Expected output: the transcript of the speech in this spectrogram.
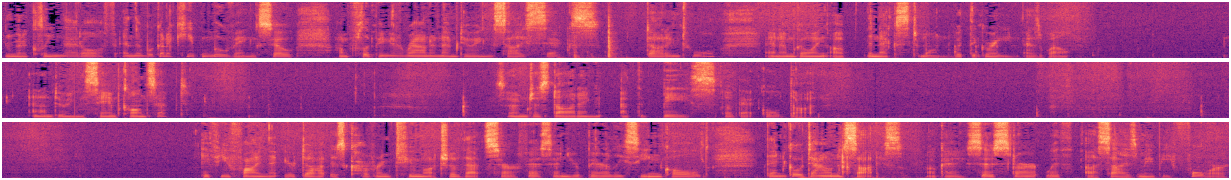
I'm going to clean that off and then we're going to keep moving. So I'm flipping it around and I'm doing size 6 dotting tool and I'm going up the next one with the green as well. And I'm doing the same concept. So I'm just dotting at the base of that gold dot. If you find that your dot is covering too much of that surface and you're barely seeing gold, then go down a size. Okay, so start with a size maybe 4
